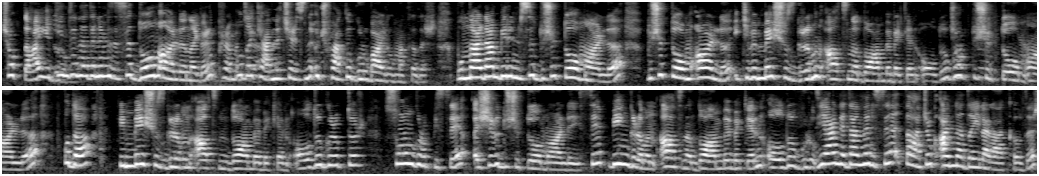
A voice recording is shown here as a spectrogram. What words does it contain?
çok daha iyi durumda. İkinci nedenimiz ise doğum ağırlığına göre prematüre. Bu da kendi içerisinde 3 farklı gruba ayrılmaktadır. Bunlardan birincisi düşük doğum ağırlığı. Düşük doğum ağırlığı 2500 gramın altında doğan bebeklerin olduğu çok düşük doğum ağırlığı. Bu da 1500 gramın altında doğan bebeklerin olduğu gruptur. Son grup ise aşırı düşük doğum ağırlığı ise 1000 gramın altına doğan bebeklerin olduğu grup. Diğer nedenler ise daha çok anne adayıyla alakalıdır.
